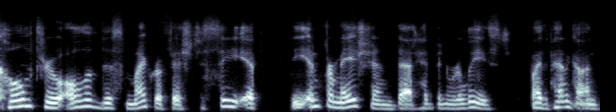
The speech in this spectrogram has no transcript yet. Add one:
comb through all of this microfiche to see if the information that had been released by the Pentagon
